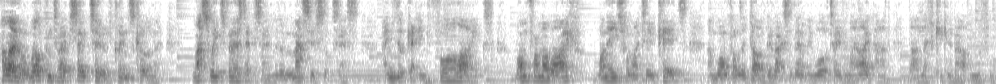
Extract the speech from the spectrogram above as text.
Hello and welcome to episode 2 of Clint's Corner. Last week's first episode was a massive success. I ended up getting four likes, one from my wife, one each from my two kids, and one from the dog who accidentally walked over my iPad that I'd left kicking about on the floor.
